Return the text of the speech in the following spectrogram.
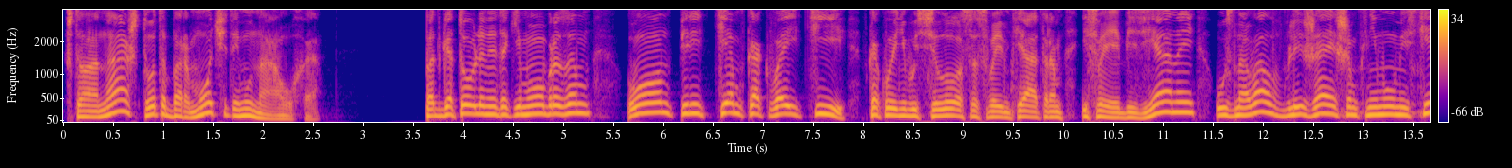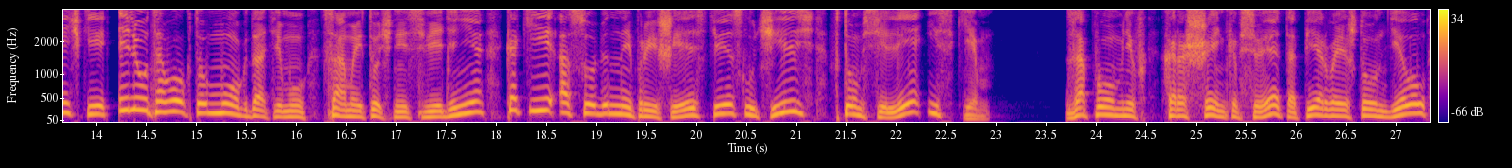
что она что-то бормочет ему на ухо. Подготовленный таким образом, он перед тем, как войти в какое-нибудь село со своим театром и своей обезьяной, узнавал в ближайшем к нему местечке или у того, кто мог дать ему самые точные сведения, какие особенные происшествия случились в том селе и с кем. Запомнив хорошенько все это, первое, что он делал,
